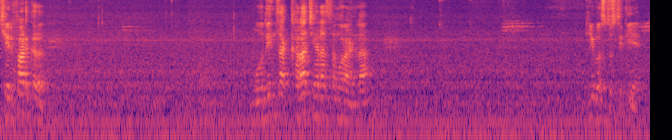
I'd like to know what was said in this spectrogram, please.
चिरफाड करत मोदींचा खरा चेहरा समोर आणला. ही वस्तुस्थिती आहे.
